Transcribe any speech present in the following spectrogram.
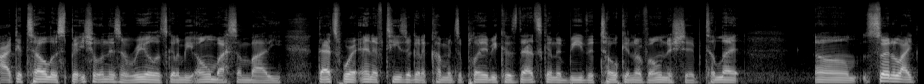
I could tell is spatial and isn't real, it's gonna be owned by somebody. That's where NFTs are gonna come into play because that's gonna be the token of ownership to let um, sort of like,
